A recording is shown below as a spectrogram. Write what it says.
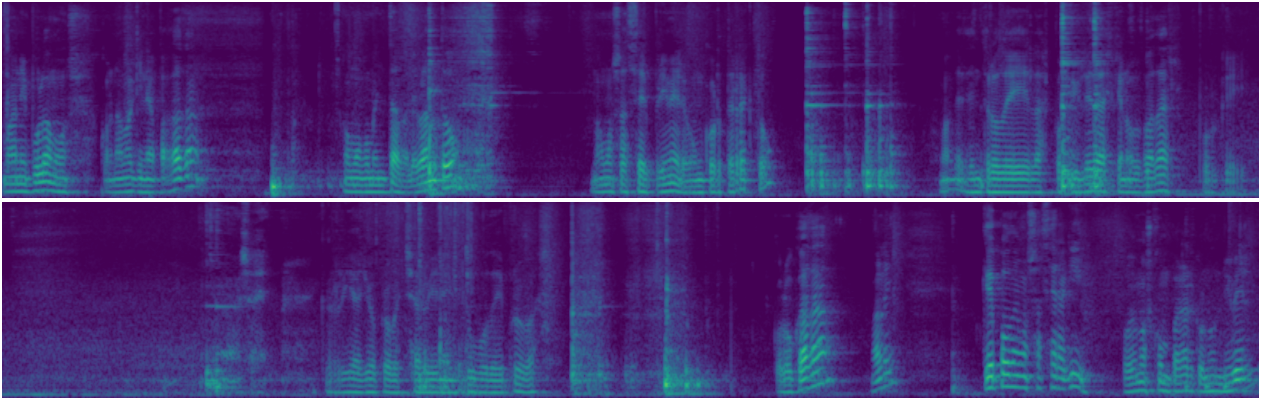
Manipulamos con la máquina apagada. Como comentaba, levanto vamos a hacer primero un corte recto, dentro de las posibilidades que nos va a dar, porque querría yo aprovechar bien el tubo de pruebas. Colocada, ¿vale? ¿Qué podemos hacer aquí? Podemos comparar con un nivel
